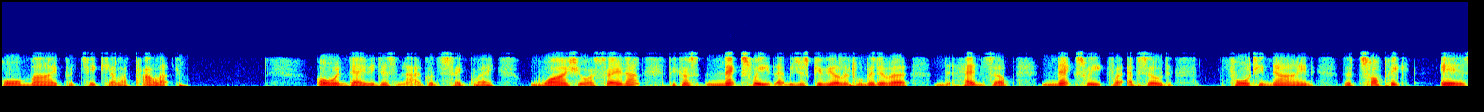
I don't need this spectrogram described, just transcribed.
for my particular palate. Oh, and David, isn't that a good segue? Why should I say that? Because next week, let me just give you a little bit of a heads up. Next week for episode 49, the topic is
